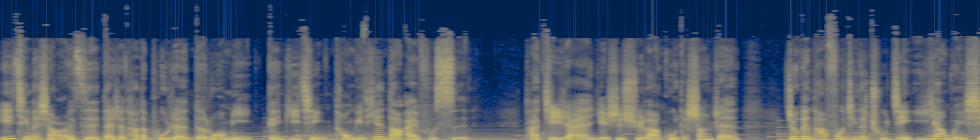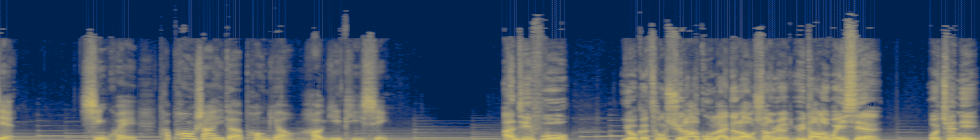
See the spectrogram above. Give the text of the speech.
伊勤的小儿子带着他的仆人德洛米跟伊勤同一天到埃弗斯，他既然也是叙拉古的商人。就跟他父亲的处境一样危险，幸亏他碰上一个朋友，好意提醒。安提弗，有个从叙拉古来的老商人遇到了危险，我劝你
